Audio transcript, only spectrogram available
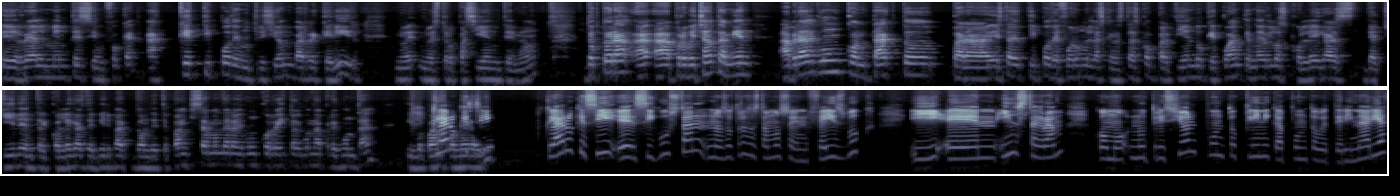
eh, realmente se enfocan a qué tipo de nutrición va a requerir nuestro paciente, ¿no? Doctora, aprovechando también ¿Habrá algún contacto para este tipo de fórmulas que nos estás compartiendo que puedan tener los colegas de aquí, de entre colegas de Birback, donde te puedan quizá mandar algún correo, alguna pregunta y lo puedan claro que sí. Claro que sí, eh, si gustan, nosotros estamos en Facebook y en Instagram como nutrición.clínica.veterinaria.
